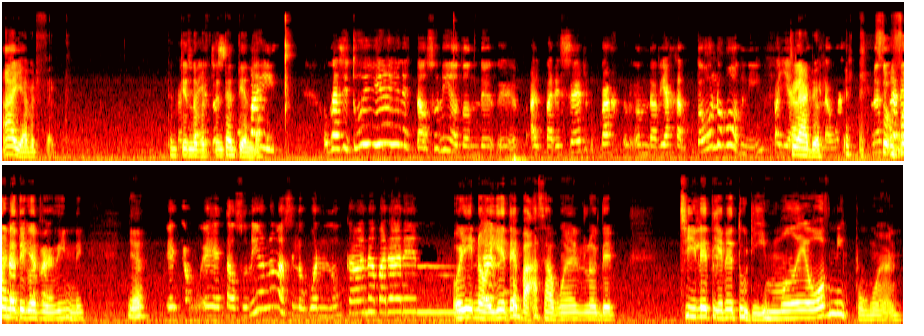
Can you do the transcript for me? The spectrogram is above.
Ah, ya, perfecto. Te entiendo, perfecto, te un entiendo. país- o sea, si tú vivieras ahí en Estados Unidos, donde eh, al parecer donde viajan todos los ovnis para allá, Claro, la wea- es que no es son fanáticos de Disney. ¿Ya? es Estados Unidos nomás, y los buenos nunca van a parar en... Oye, no, ¿y qué te pasa, weón? Lo de Chile tiene turismo de ovnis, pues, weón.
